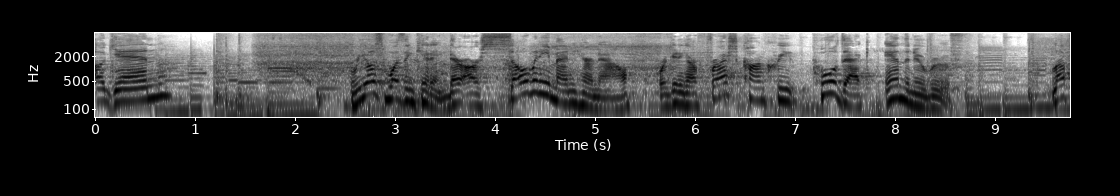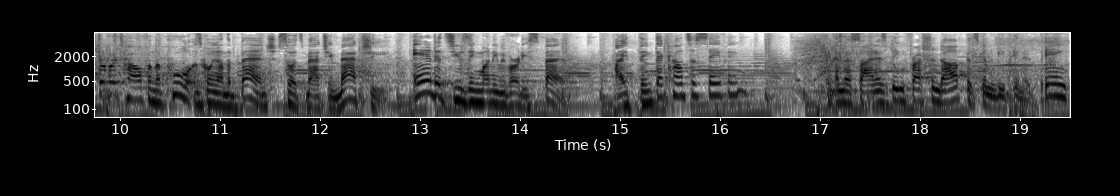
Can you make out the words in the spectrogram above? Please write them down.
Again? Rios wasn't kidding. There are so many men here now. We're getting our fresh concrete pool deck and the new roof. Leftover tile from the pool is going on the bench, so it's matchy matchy. And it's using money we've already spent. I think that counts as saving. And the sign is being freshened up. It's going to be painted pink,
